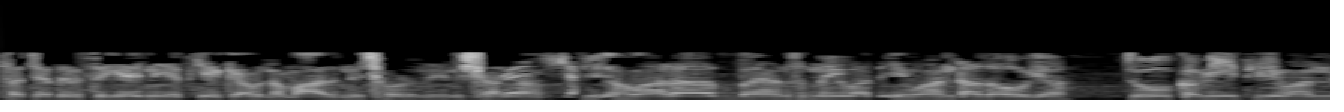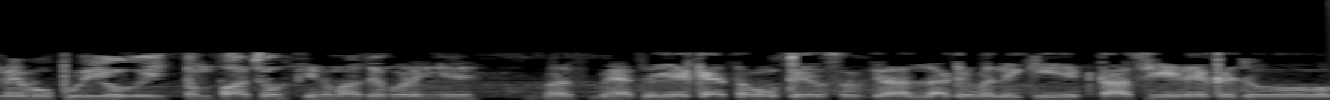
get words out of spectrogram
سچے دل سے یہ نیت کی کہ اب نماز نہیں چھوڑنی انشاءاللہ۔ یہ ہمارا بیان سننے کے بعد ایمان تازہ ہو گیا۔ جو کمی تھی ایمان میں وہ پوری ہو گئی۔ ہم پانچ وقت کی نمازیں پڑھیں گے۔ بس میں تو یہ کہتا ہوں کہ اللہ کے ولی کی ایک تاثیر ہے کہ جو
